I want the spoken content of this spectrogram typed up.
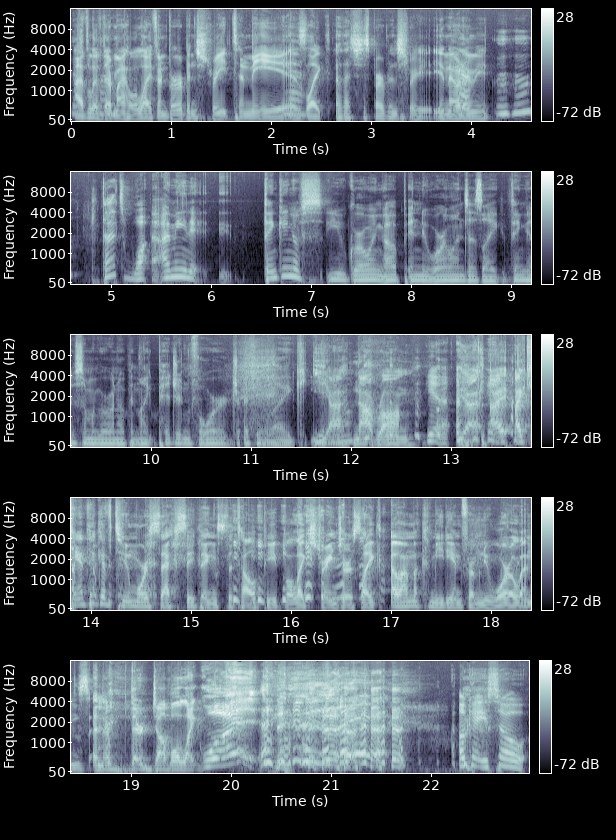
I've lived there my whole life, and Bourbon Street to me is like, oh, that's just Bourbon Street. You know what I Yeah. mean? Mm-hmm. That's why. I mean, it- thinking of you growing up in New Orleans is like thinking of someone growing up in like Pigeon Forge. I feel like. Yeah, know? not wrong. Yeah. Yeah, I, I can't think of two more sexy things to tell people, like strangers, like, oh, I'm a comedian from New Orleans. And they're, they're double like, what? Okay, so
